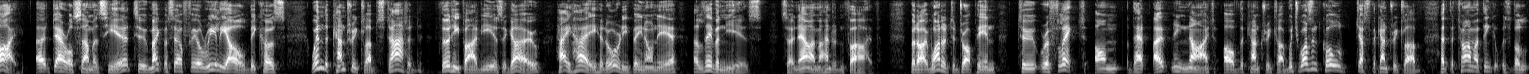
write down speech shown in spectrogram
Hi, uh, Daryl Somers here to make myself feel really old because when the country club started 35 years ago, Hey Hey had already been on air 11 years. So now I'm 105. But I wanted to drop in to reflect on that opening night of the country club, which wasn't called just the country club. At the time, I think it was the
